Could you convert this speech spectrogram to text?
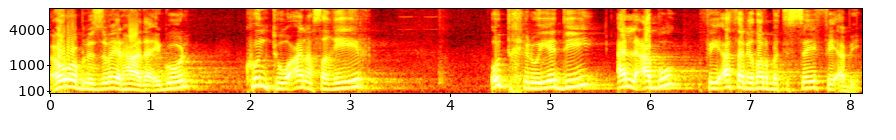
عروة بن الزبير هذا يقول كنت وأنا صغير أدخل يدي ألعب في أثر ضربة السيف في أبي.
